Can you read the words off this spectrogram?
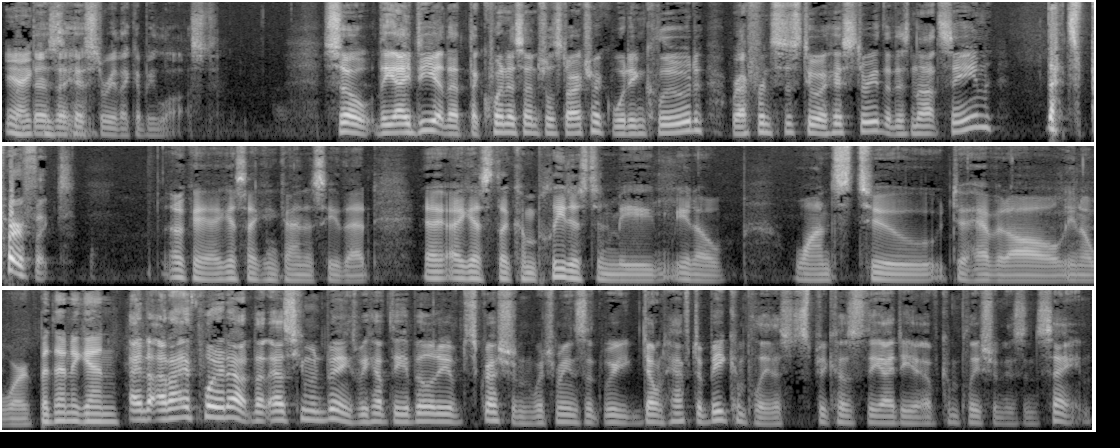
Yeah, there's a see that. history that could be lost. So the idea that the quintessential Star Trek would include references to a history that is not seen, that's perfect. Okay, I guess I can kind of see that. I, I guess the completist in me, you know, wants to to have it all, you know, work. But then again, And and I have pointed out that as human beings we have the ability of discretion, which means that we don't have to be completists because the idea of completion is insane.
